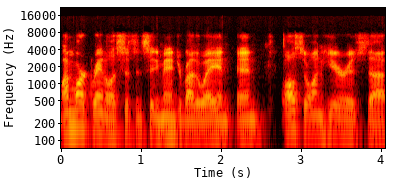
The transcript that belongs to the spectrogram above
I'm Mark Randall, Assistant City Manager, by the way, and, and also on here is uh,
